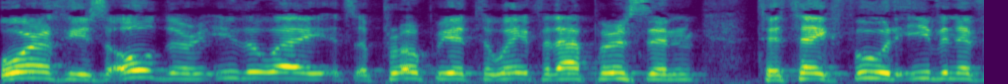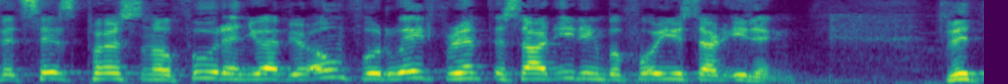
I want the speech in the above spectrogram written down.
or if he's older, either way, it's appropriate to wait for that person to take food, even if it's his personal food and you have your own food, wait for him to start eating before you start eating. This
